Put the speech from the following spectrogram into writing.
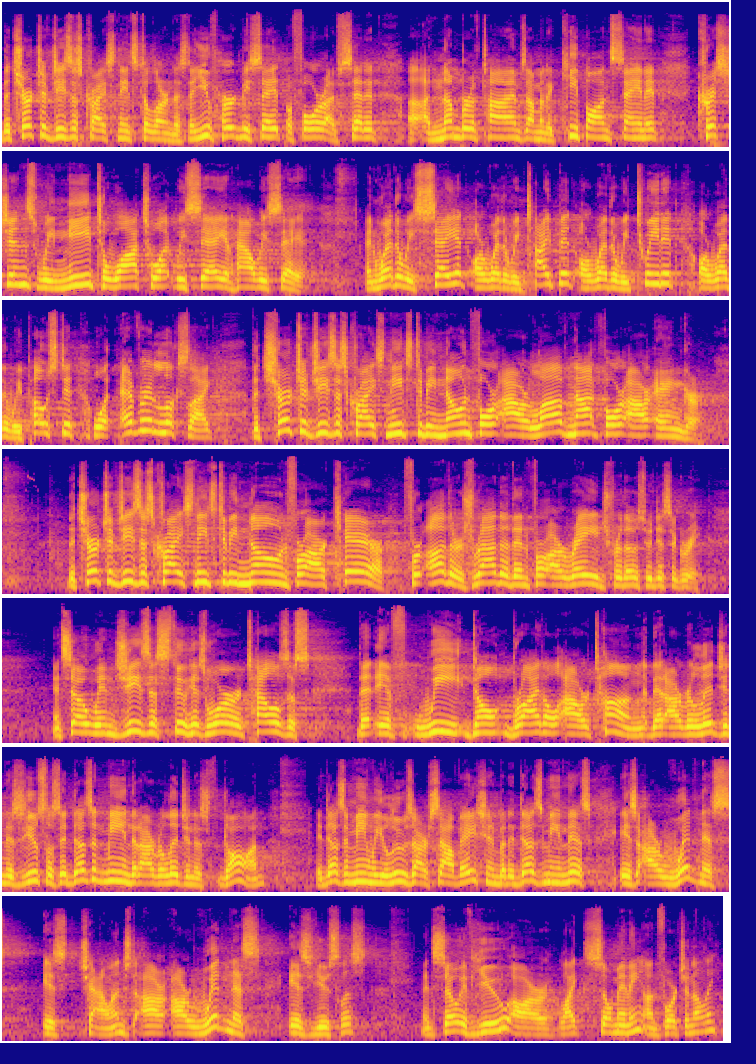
the Church of Jesus Christ needs to learn this. Now, you've heard me say it before. I've said it uh, a number of times. I'm going to keep on saying it. Christians, we need to watch what we say and how we say it. And whether we say it or whether we type it or whether we tweet it or whether we post it, whatever it looks like, the Church of Jesus Christ needs to be known for our love, not for our anger. The Church of Jesus Christ needs to be known for our care for others rather than for our rage for those who disagree. And so when Jesus, through his word, tells us that if we don't bridle our tongue, that our religion is useless, it doesn't mean that our religion is gone. It doesn't mean we lose our salvation, but it does mean this is our witness is challenged, our, our witness is useless. And so if you are like so many, unfortunately,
